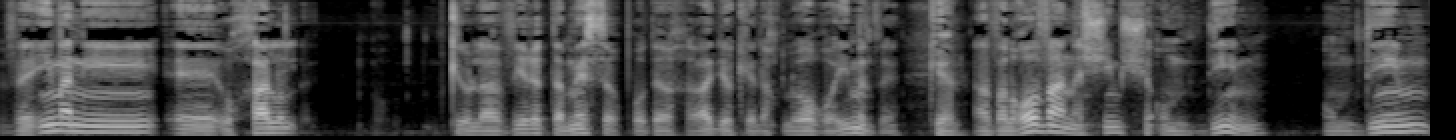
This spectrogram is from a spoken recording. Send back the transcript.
ואם אני אה, אוכל כאילו להעביר את המסר פה דרך הרדיו, כי אנחנו לא רואים את זה, כן. אבל רוב האנשים שעומדים, עומדים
